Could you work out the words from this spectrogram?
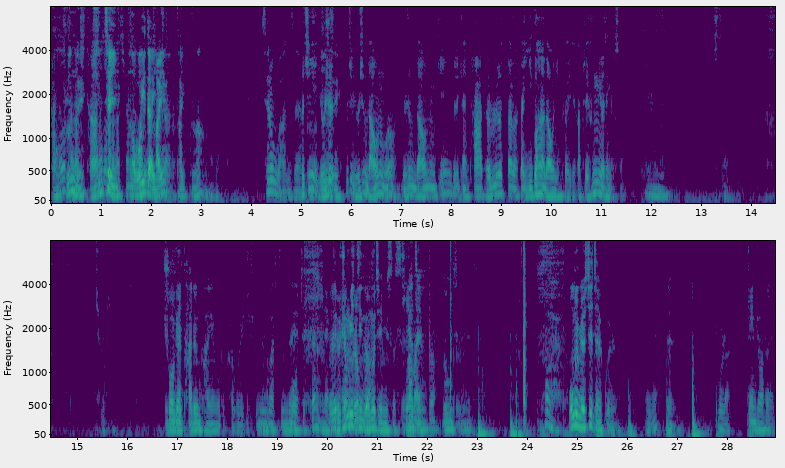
다 어, 사서 그렇네. 다 같이 다 진짜 다 이- 같이 다 하는 거야. 거의 다 다, 있다. 있, 다 있구나. 새로운 거 안 사요? 솔직히 그거 요즘 흰색. 솔직히 요즘 나오는 거요 요즘 나오는 게임들 그냥 다 별로였다가 딱 이거 하나 나오니까 이제 갑자기 흥미가 생겼어 음. 진짜 최고지 추억이 추억이 다른 방향으로 가고 있- 있는 것 같은데 뭐 어쨌든 네, 오늘 요즘 그렇고요. 너무 재밌었어요. TMI. TMI였고 너무 재밌었어. 오늘 몇 시에 잘 거예요? 오늘 네. 몰라 게임 좀 하다 자기.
